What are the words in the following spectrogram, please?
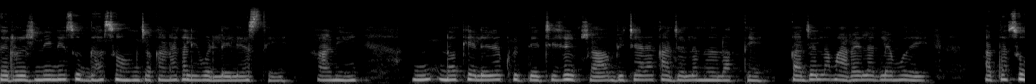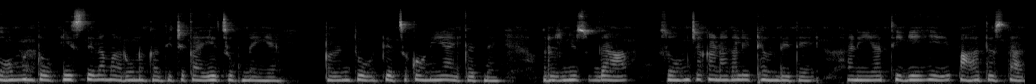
तर रजनीने सुद्धा सोहमच्या कानाखाली वडलेली असते आणि न केलेल्या कृत्याची शिक्षा बिचाऱ्या काजलला मिळू लागते. काजलला मारायला लागल्यामुळे आता सोहम म्हणतो प्लीज तिला मारू नका तिची काही चूक नाही आहे परंतु त्याचं कोणीही ऐकत नाही. रजनीसुद्धा सोहमच्या कानाखाली ठेवून देते आणि या तिघीही पाहत असतात.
